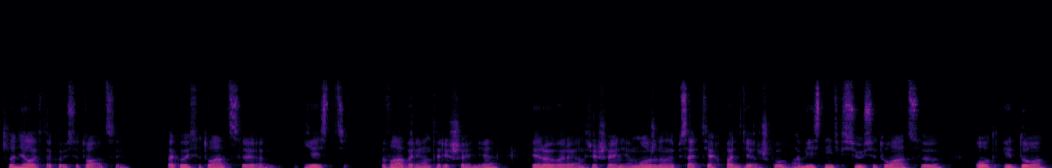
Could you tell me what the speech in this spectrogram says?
Что делать в такой ситуации? В такой ситуации есть два варианта решения. Первый вариант решения – можно написать техподдержку, объяснить всю ситуацию от и до,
